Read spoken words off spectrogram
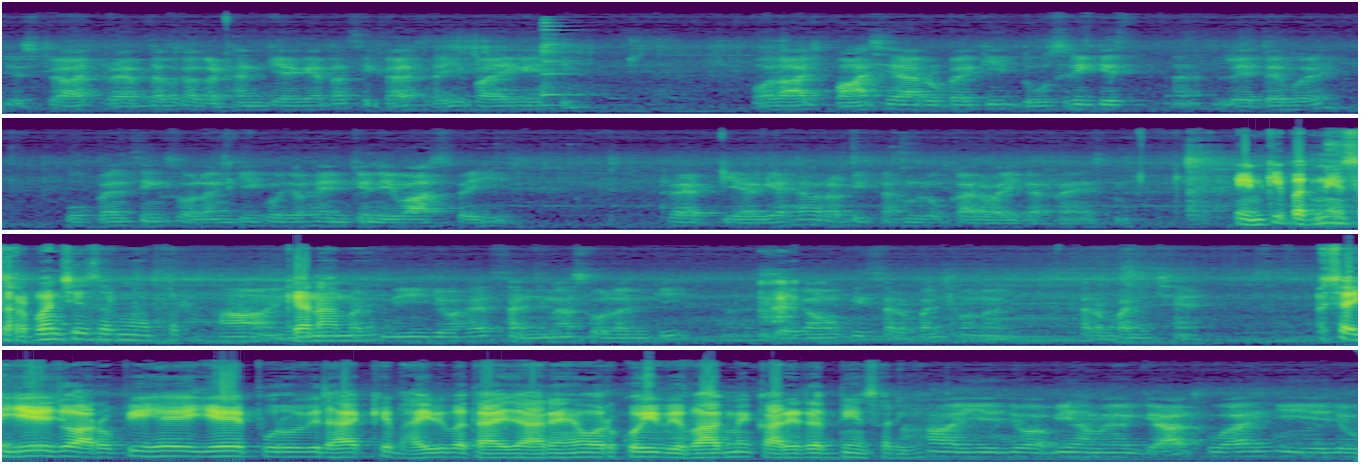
जिस पे आज ट्रैप दल का गठन किया गया था शिकायत सही पाई गई थी। और आज पाँच हज़ार रुपये की दूसरी किस्त लेते हुए भूपेंद्र सिंह सोलंकी को जो है इनके निवास पे ही ट्रैप किया गया है और अभी हम लोग कार्रवाई कर रहे हैं इसमें। इनकी पत्नी सरपंच है सर वहाँ पर? हाँ क्या नाम है? पत्नी जो है संजना सोलंकी सेगांव की सरपंच होना सरपंच हैं। अच्छा ये जो आरोपी है ये पूर्व विधायक के भाई भी बताए जा रहे हैं और कोई विभाग में कार्यरत भी हैं सर ये? हाँ ये जो अभी हमें ज्ञात हुआ है कि ये जो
